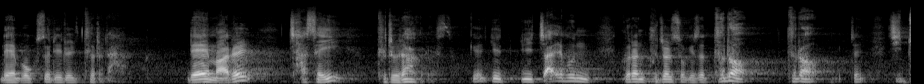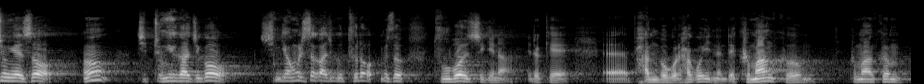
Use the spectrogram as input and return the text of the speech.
내 목소리를 들으라. 내 말을 자세히 들으라 그랬어. 이 짧은 그런 구절 속에서 들어, 들어. 집중해서 어? 집중해 가지고 신경을 써가지고 들어 하면서 두 번씩이나 이렇게 반복을 하고 있는데 그만큼 그만큼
